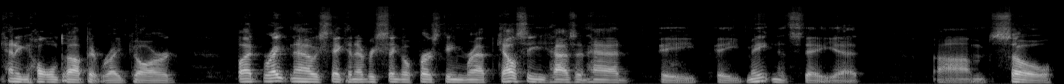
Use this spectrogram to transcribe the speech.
can he hold up at right guard? But right now, he's taking every single first team rep. Kelce hasn't had a a maintenance day yet, um, so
